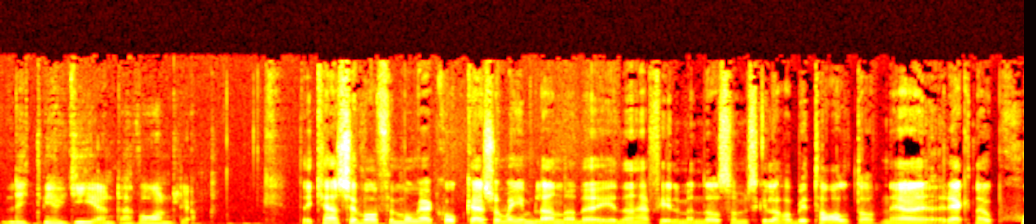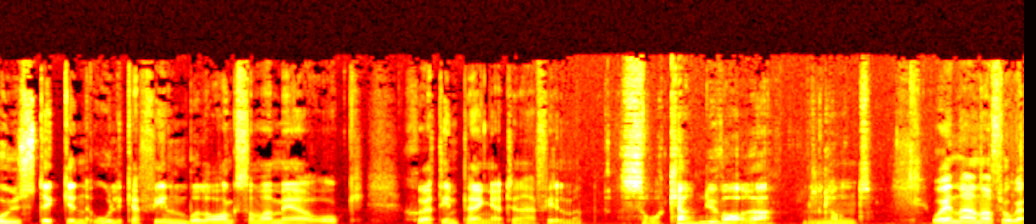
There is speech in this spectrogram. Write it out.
lite mer att ge än det vanliga. Det kanske var för många kockar som var inblandade i den här filmen då som skulle ha betalt då. När jag räknade upp sju stycken olika filmbolag som var med och sköt in pengar till den här filmen. Så kan det ju vara, såklart. Mm. Och en annan fråga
